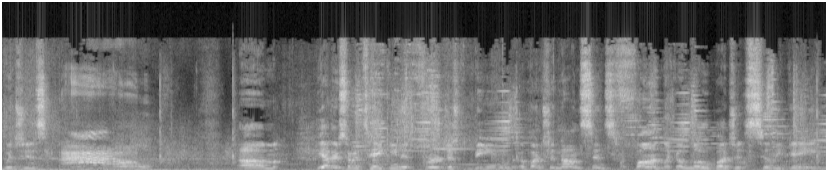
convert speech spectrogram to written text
which is ow. Um, yeah, they're sort of taking it for just being a bunch of nonsense fun, like a low budget silly game.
